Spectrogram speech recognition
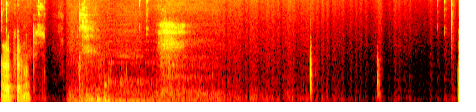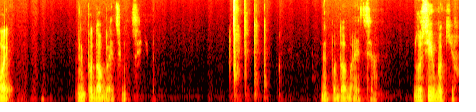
Розкернутися. Ой, не подобається мені цей хід. Не подобається. З усіх боків.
